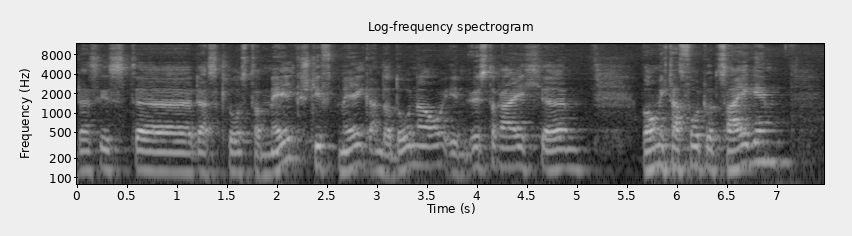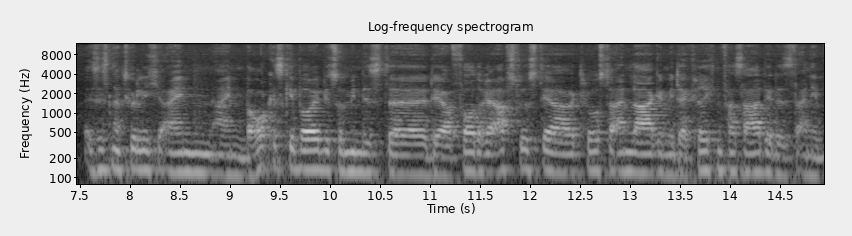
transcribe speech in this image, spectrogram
das ist äh, das Kloster Melk, Stift Melk an der Donau in Österreich. Äh, warum ich das Foto zeige, es ist natürlich ein, ein barockes Gebäude, zumindest äh, der vordere Abschluss der Klosteranlage mit der Kirchenfassade. Das ist eine,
